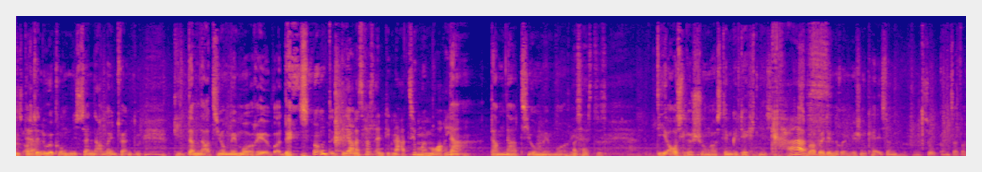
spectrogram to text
aus, aus den Urkunden ist sein Name entfernt. Die Damnatio Memoriae war das. Und die haben Was, was, ein Dinatio Memoria? da, Damnatio Memoriae. Was heißt das? Die Auslöschung aus dem Gedächtnis. Krass. Das war bei den römischen Kaisern so ganz einfach.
